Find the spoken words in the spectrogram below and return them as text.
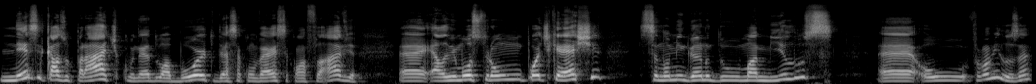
nesse caso prático, né, do aborto, dessa conversa com a Flávia, é, ela me mostrou um podcast, se não me engano, do Mamilos, é, ou... Foi Mamilos, né?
